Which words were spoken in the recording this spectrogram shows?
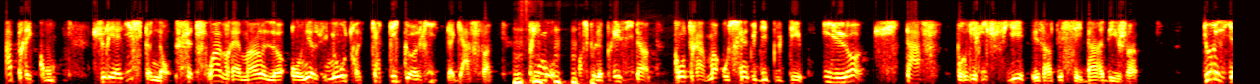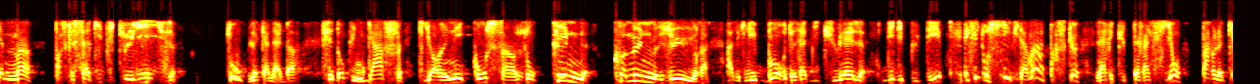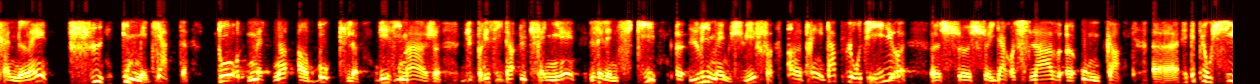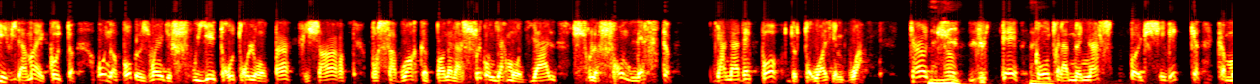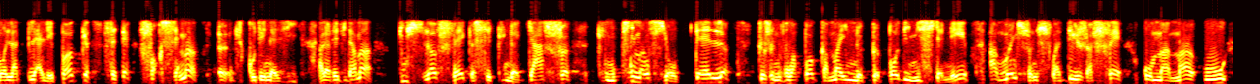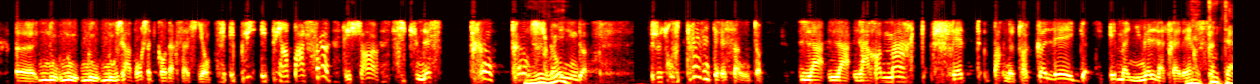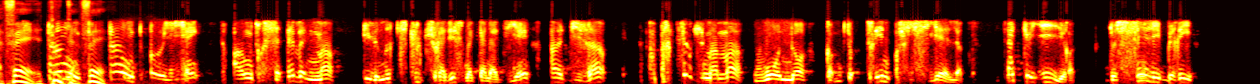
après coup, tu réalises que non. Cette fois, vraiment, là, on est dans une autre catégorie de gaffe. Primo, parce que le président, contrairement aux cinq députés, il a du staff pour vérifier les antécédents des gens. Deuxièmement, parce que ça ridiculise tout le Canada. C'est donc une gaffe qui a un écho sans aucune commune mesure avec les bourdes habituelles des députés. Et c'est aussi évidemment parce que la récupération par le Kremlin fut immédiate tourne maintenant en boucle des images du président ukrainien Zelensky, euh, lui-même juif, en train d'applaudir euh, ce, Yaroslav euh, Unka. et puis aussi, évidemment, écoute, on n'a pas besoin de fouiller trop trop longtemps, Richard, pour savoir que pendant la Seconde Guerre mondiale, sur le front de l'Est, il n'y en avait pas de troisième voie. Quand ben tu luttais ben contre la menace bolchevique, comme on l'appelait à l'époque, c'était forcément euh, du côté nazi. Alors évidemment, tout cela fait que c'est une gaffe d'une dimension telle que je ne vois pas comment il ne peut pas démissionner, à moins que ce ne soit déjà fait au moment où euh, nous, nous, nous, avons cette conversation. Et puis, et puis en passant, Richard, si tu me laisses 30, 30 secondes, je trouve très intéressante la, la, la remarque faite par notre collègue Emmanuel Latraverse. tout à fait, tout à fait. Tente un lien entre cet événement et le multiculturalisme canadien en disant, à partir du moment où on a comme doctrine officielle d'accueillir, de célébrer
